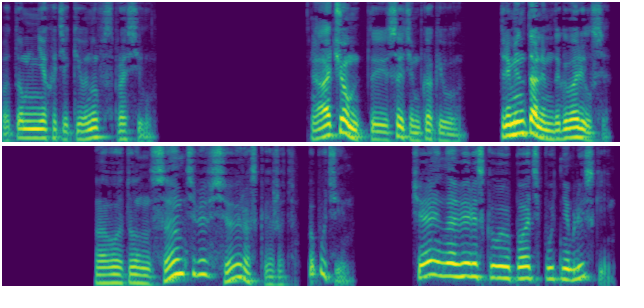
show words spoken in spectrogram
потом, нехотя кивнув, спросил. «А о чем ты с этим, как его, Тременталем договорился?» «А вот он сам тебе все и расскажет, по пути. Чай на вересковую пать путь не близкий».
